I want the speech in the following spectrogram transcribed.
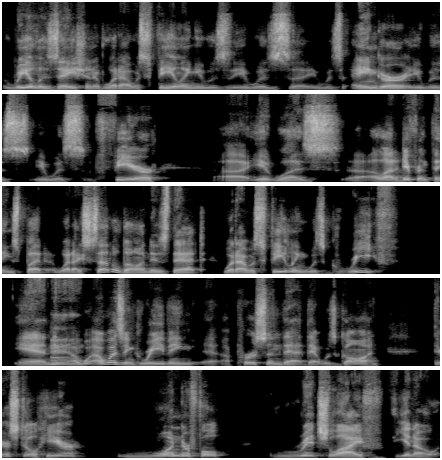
realization of what I was feeling it was it was uh, it was anger it was it was fear uh, it was uh, a lot of different things, but what I settled on is that what I was feeling was grief, and mm. I, I, wasn't grieving a person that that was gone. They're still here, wonderful, rich life, you know,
